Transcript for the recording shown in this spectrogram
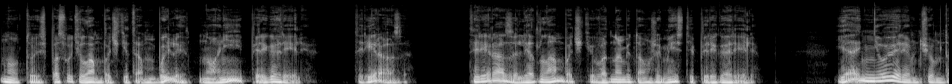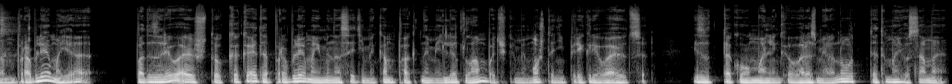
Ну, то есть, по сути, лампочки там были, но они перегорели. Три раза. Три раза LED-лампочки в одном и том же месте перегорели. Я не уверен, в чем там проблема. Я подозреваю, что какая-то проблема именно с этими компактными LED-лампочками. Может, они перегреваются из-за такого маленького размера. Ну, вот это мое самое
